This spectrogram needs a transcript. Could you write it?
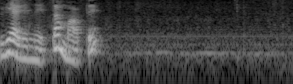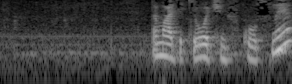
вяленые томаты. Томатики очень вкусные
